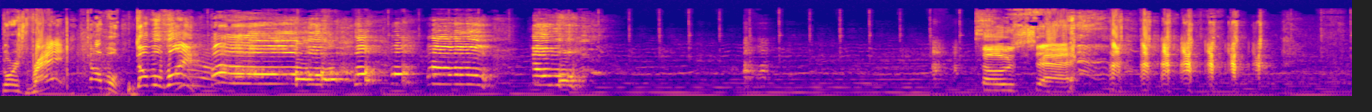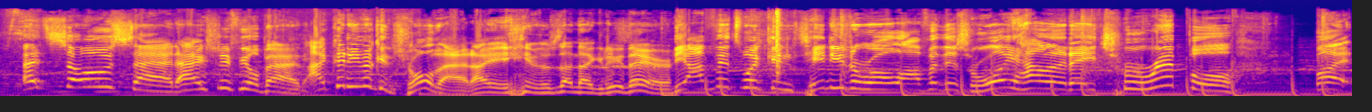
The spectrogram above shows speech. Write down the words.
George Brett, double, double play. Oh, double. So sad. That's so sad. I actually feel bad. I couldn't even control that. I There's nothing I could do there. The offense would continue to roll off of this Roy Halladay triple, but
